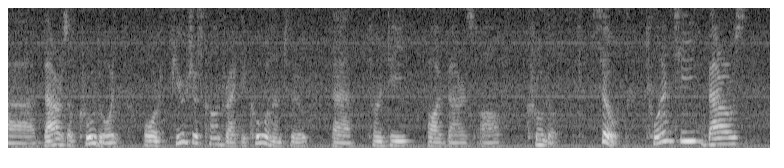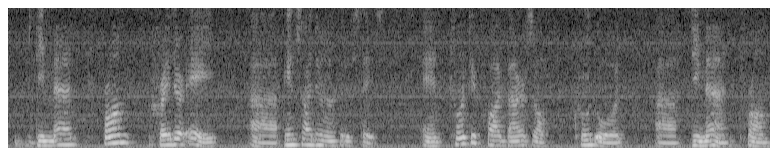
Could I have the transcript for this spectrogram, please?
uh, barrels of crude oil or futures contract equivalent to uh, 25 barrels of crude oil. So 20 barrels demand from trader A uh, inside the United States and 25 barrels of crude oil uh, demand from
